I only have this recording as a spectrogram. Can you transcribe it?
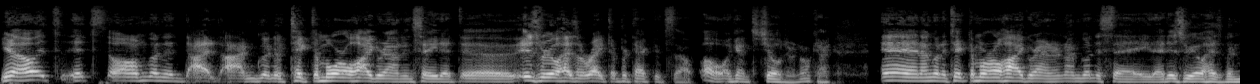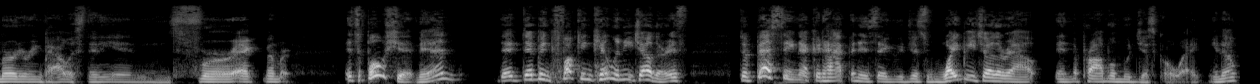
you know, it's it's. Oh, I'm gonna I, am gonna take the moral high ground and say that uh, Israel has a right to protect itself. Oh, against children, okay. And I'm going to take the moral high ground and I'm going to say that Israel has been murdering Palestinians for X number. It's bullshit, man. They, they've been fucking killing each other. If the best thing that could happen is they could just wipe each other out and the problem would just go away, you know?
